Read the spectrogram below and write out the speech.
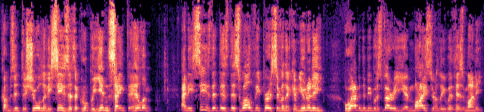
comes into shul and he sees there's a group of Yidden saying to Hillim, and he sees that there's this wealthy person from the community who happened to be was very uh, miserly with his money,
